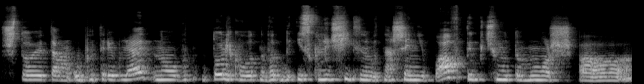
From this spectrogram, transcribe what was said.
что и там употреблять, но вот только вот, вот исключительно в отношении ПАВ ты почему-то можешь э,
